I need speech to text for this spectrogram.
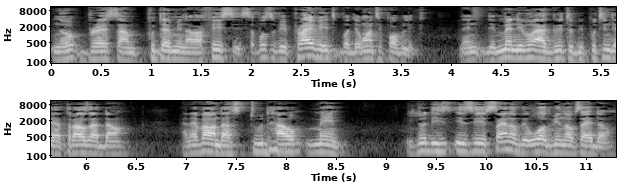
you know, breast and put them in our faces. Supposed to be private, but they want it public. Then the men even agree to be putting their trousers down. I never understood how men, you know, this is a sign of the world being upside down.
